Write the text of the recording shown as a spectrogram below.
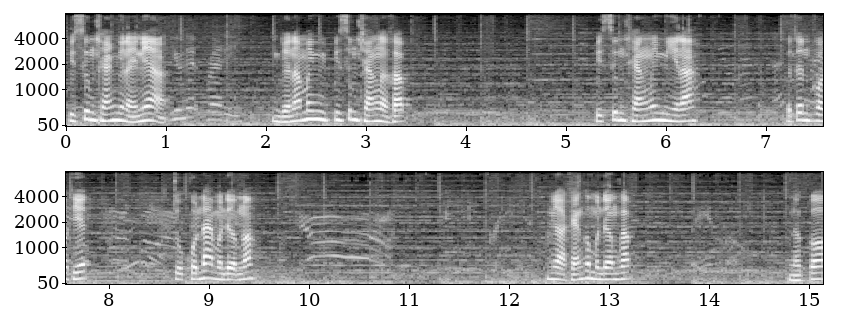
พิซึมแทงอยู่ไหนเนี่ย Unit ready. เดี๋ยวนะไม่มีพิซึมแทงเหรอครับพิซึมแทงไม่มีนะ Battle for Test จุคนได้เหมือนเดิมเนาะมีหลาดแทงก็เหมือนเดิมครับ แล้วก็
